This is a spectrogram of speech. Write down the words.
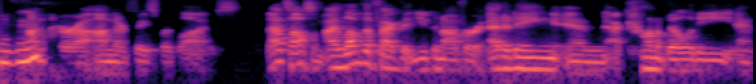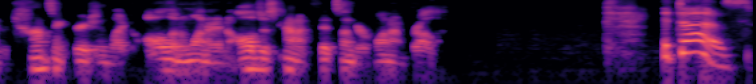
mm-hmm. on their, uh, on their Facebook lives. That's awesome. I love the fact that you can offer editing and accountability and content creation like all in one and it all just kind of fits under one umbrella. It does.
